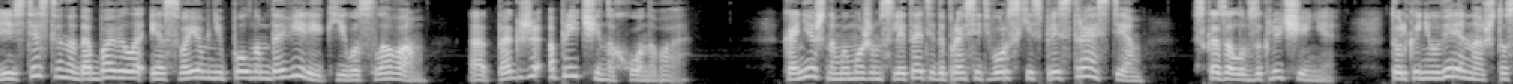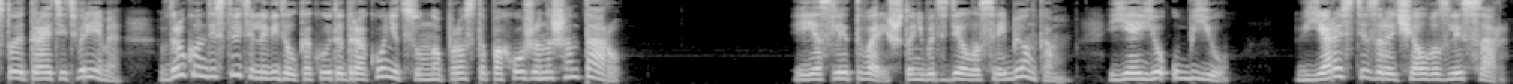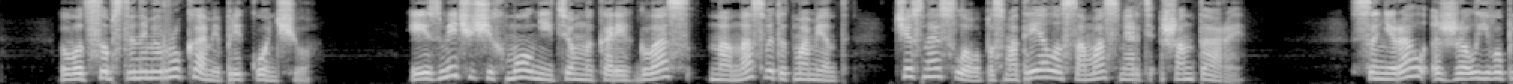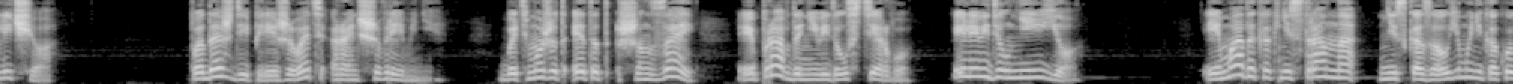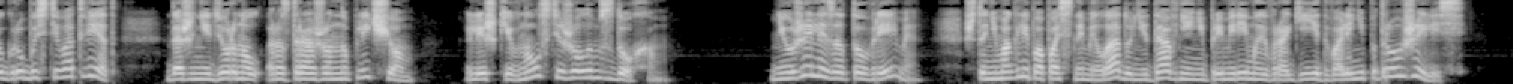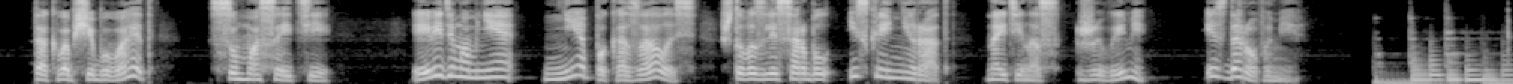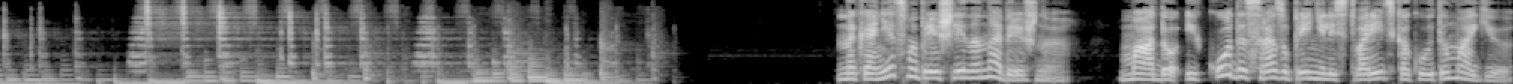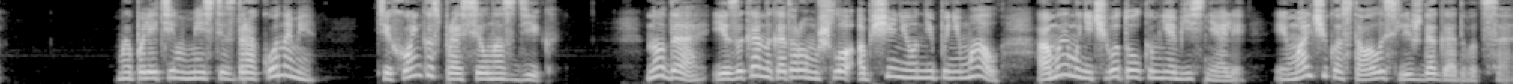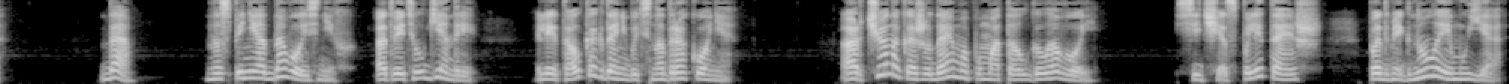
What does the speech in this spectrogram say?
Естественно, добавила и о своем неполном доверии к его словам, а также о причинах Онова. «Конечно, мы можем слетать и допросить Ворсхи с пристрастием», — сказала в заключение. Только не уверена, что стоит тратить время. Вдруг он действительно видел какую-то драконицу, но просто похожую на Шантару. «Если тварь что-нибудь сделала с ребенком, я ее убью», — в ярости зарычал возлесар. «Вот собственными руками прикончу». И из мечущих молний темно-корих глаз на нас в этот момент, честное слово, посмотрела сама смерть Шантары. Санерал сжал его плечо. «Подожди переживать раньше времени. Быть может, этот Шинзай и правда не видел стерву, или видел не ее». И Мада, как ни странно, не сказал ему никакой грубости в ответ, даже не дернул раздраженно плечом, лишь кивнул с тяжелым вздохом. Неужели за то время, что не могли попасть на Миладу, недавние непримиримые враги едва ли не подружились? Так вообще бывает? С ума сойти. И, видимо, мне не показалось, что Возлесар был искренне рад найти нас живыми и здоровыми. Наконец мы пришли на набережную. Мадо и Кода сразу принялись творить какую-то магию. «Мы полетим вместе с драконами?» — тихонько спросил нас Дик. Ну да, языка, на котором шло общение, он не понимал, а мы ему ничего толком не объясняли, и мальчику оставалось лишь догадываться. «Да, на спине одного из них», — ответил Генри. «Летал когда-нибудь на драконе?» Арчонок ожидаемо помотал головой. «Сейчас полетаешь», Подмигнула ему я.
